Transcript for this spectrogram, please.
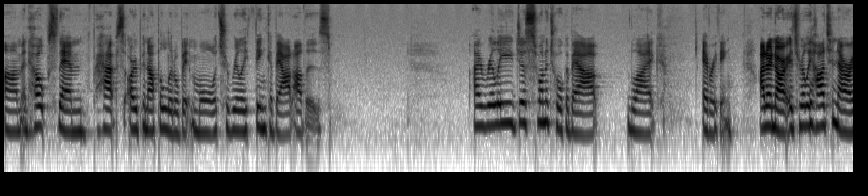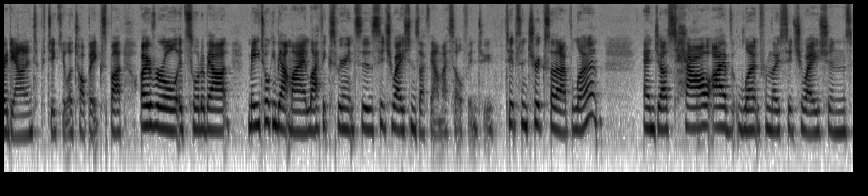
um, and helps them perhaps open up a little bit more to really think about others. I really just want to talk about like everything. I don't know, it's really hard to narrow down into particular topics, but overall, it's sort of about me talking about my life experiences, situations I found myself into, tips and tricks that I've learnt, and just how I've learnt from those situations,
